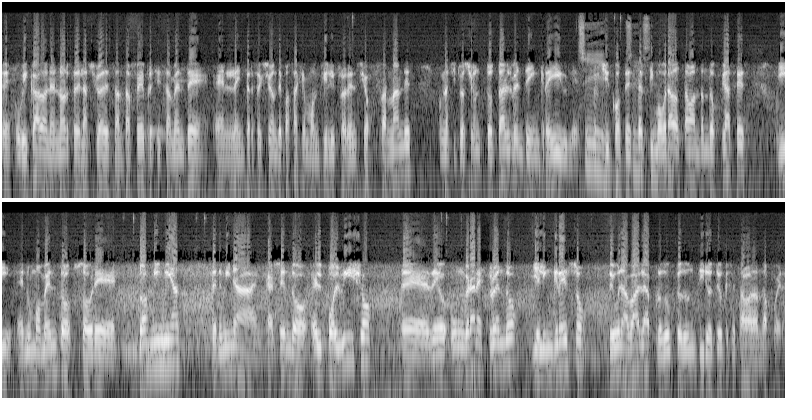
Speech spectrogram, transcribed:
eh, ubicado en el norte de la ciudad de Santa Fe, precisamente en la intersección de Pasaje Montiel y Florencio Fernández, una situación totalmente increíble. Sí, Los chicos de sí, séptimo grado estaban dando clases y en un momento sobre dos niñas termina cayendo el polvillo eh, de un gran estruendo y el ingreso de una bala producto de un tiroteo que se estaba dando afuera.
